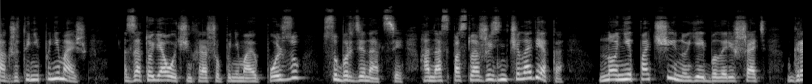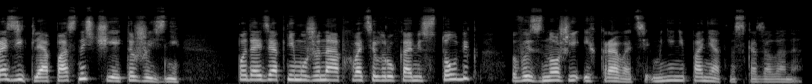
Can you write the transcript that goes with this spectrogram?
Как же ты не понимаешь? Зато я очень хорошо понимаю пользу субординации. Она спасла жизнь человека, но не по чину ей было решать, грозит ли опасность чьей-то жизни. Подойдя к нему, жена обхватила руками столбик в изножье их кровати. «Мне непонятно», — сказала она.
